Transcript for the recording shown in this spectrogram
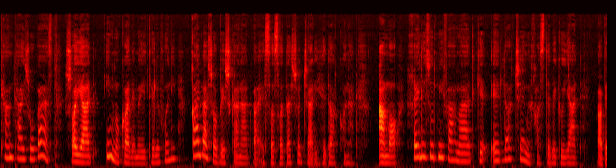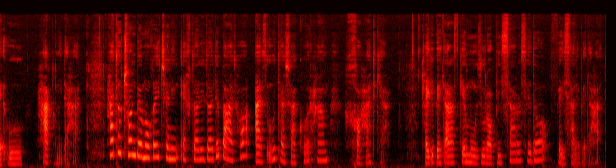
کم تجربه است. شاید این مکالمه تلفنی قلبش را بشکند و احساساتش را جریه دار کند. اما خیلی زود می‌فهمد که الا چه می‌خواسته بگوید و به او حق می‌دهد. حتی چون به موقع چنین اختاری داده بعدها از او تشکر هم خواهد کرد. خیلی بهتر است که موضوع را بی سر و صدا فیصله بدهد.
